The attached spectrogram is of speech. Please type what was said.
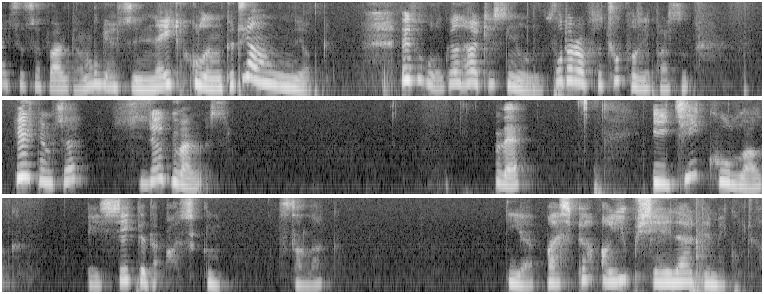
Ben şu seferden bugün sizinle iki kulağın kötü yanlarını yaptım. İki kulaktan herkes sinir olur. Fotoğrafta çok fazla yaparsın. Hiç kimse size güvenmez. Ve iki kulak eşek ya da aşkım salak diye başka ayıp şeyler demek oluyor.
